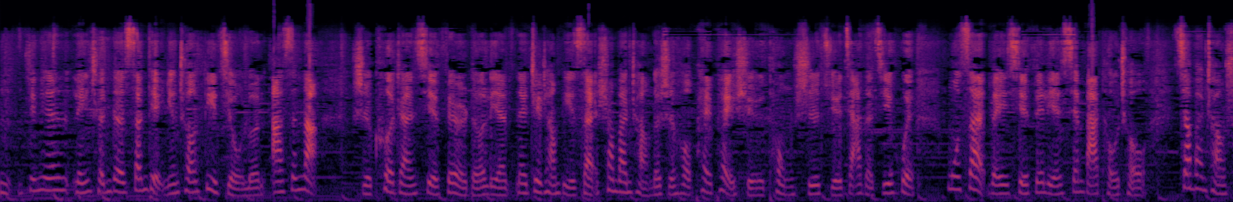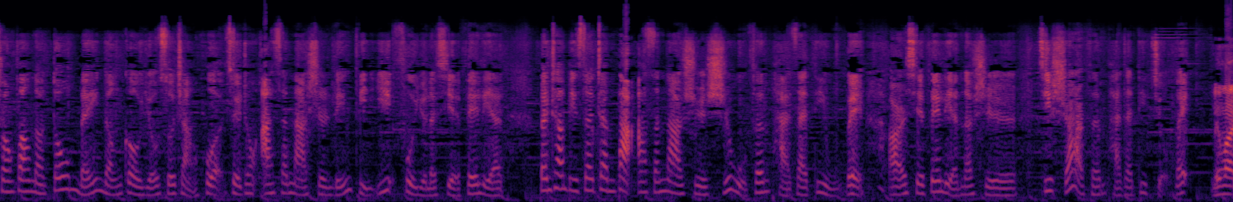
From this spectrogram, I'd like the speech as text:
嗯，今天凌晨的三点，英超第九轮，阿森纳是客战谢菲尔德联。那这场比赛上半场的时候，佩佩是痛失绝佳的机会，穆塞为谢菲联先拔头筹。下半场双方呢都没能够有所斩获，最终阿森纳是零比一负于了谢菲联。本场比赛战罢，阿森纳是十五分排在第五位，而谢菲联呢是积十二分排在第九位。另外。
